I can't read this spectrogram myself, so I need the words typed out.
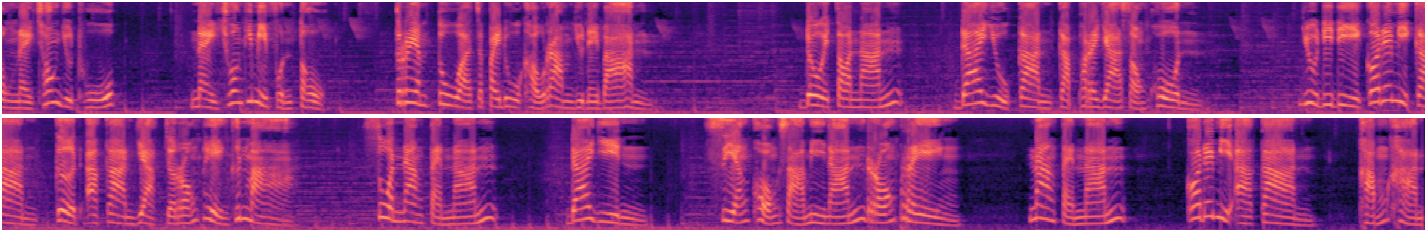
ลงในช่อง YouTube ในช่วงที่มีฝนตก เตรียมตัวจะไปดูเขารำอยู่ในบ้าน โดยตอนนั้นได้อยู่กันกับภรรยาสองคน อยู่ดีๆ ก็ได้มีการเกิดอาการอยากจะร้องเพลงขึ้นมา ส่วนนางแต่นนั้น ได้ยิน เสียงของสามีนั้นร้องเพลง นางแต่นั้นก็ได้มีอาการขำขัน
